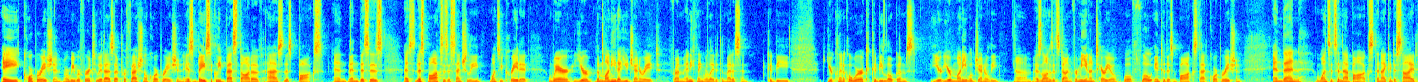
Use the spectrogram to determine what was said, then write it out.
a corporation, or we refer to it as a professional corporation, is basically best thought of as this box, and then this is this box is essentially once you create it, where your the money that you generate from anything related to medicine could be your clinical work, could be locums, your your money will generally, um, as long as it's done for me in Ontario, will flow into this box, that corporation, and then once it's in that box, then I can decide,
